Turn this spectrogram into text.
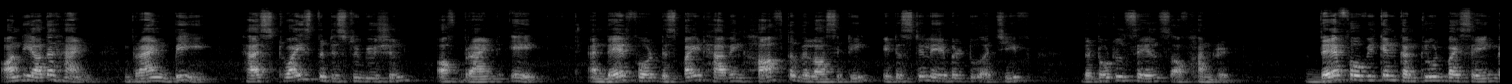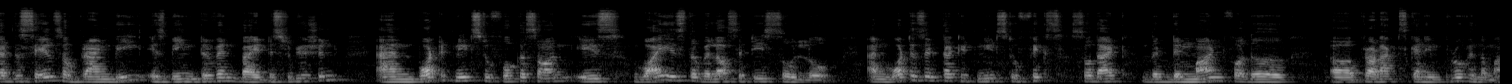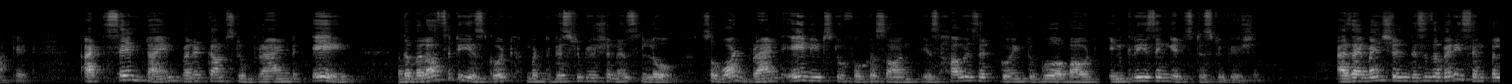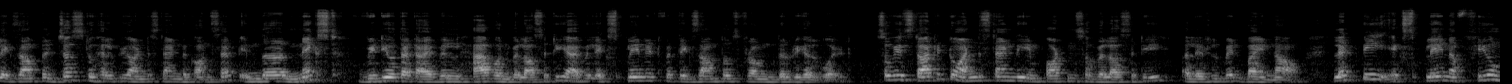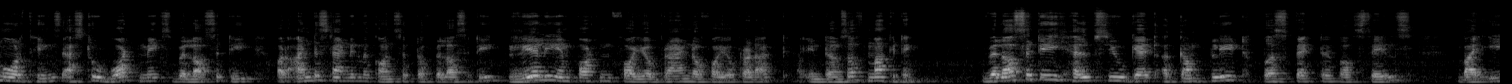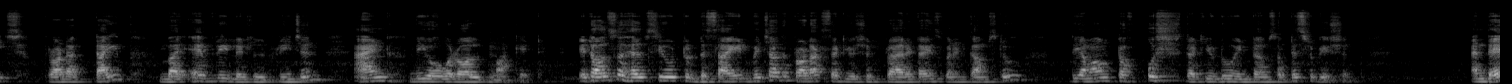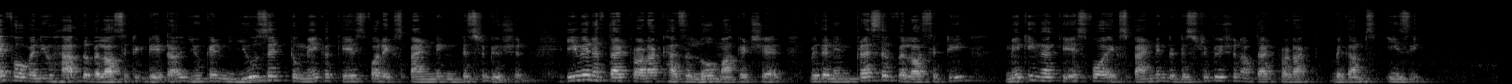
On the other hand, brand B has twice the distribution of brand A and therefore despite having half the velocity, it is still able to achieve the total sales of 100. Therefore, we can conclude by saying that the sales of brand B is being driven by distribution and what it needs to focus on is why is the velocity so low and what is it that it needs to fix so that the demand for the uh, products can improve in the market. At the same time, when it comes to brand A, the velocity is good, but the distribution is low. So what brand A needs to focus on is how is it going to go about increasing its distribution. As I mentioned, this is a very simple example just to help you understand the concept. In the next video that I will have on velocity, I will explain it with examples from the real world. So we've started to understand the importance of velocity a little bit by now. Let me explain a few more things as to what makes velocity or understanding the concept of velocity really important for your brand or for your product in terms of marketing. Velocity helps you get a complete perspective of sales by each product type, by every little region, and the overall market. It also helps you to decide which are the products that you should prioritize when it comes to the amount of push that you do in terms of distribution. And therefore, when you have the velocity data, you can use it to make a case for expanding distribution. Even if that product has a low market share, with an impressive velocity, making a case for expanding the distribution of that product becomes easy.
